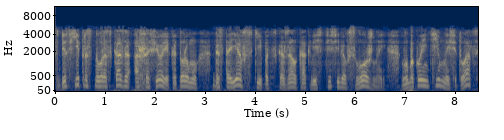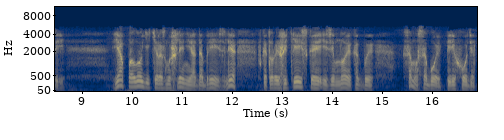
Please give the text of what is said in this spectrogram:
с бесхитростного рассказа о шофере, которому Достоевский подсказал, как вести себя в сложной, глубоко интимной ситуации, я по логике размышлений о добре и зле которой житейское и земное как бы само собой переходят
